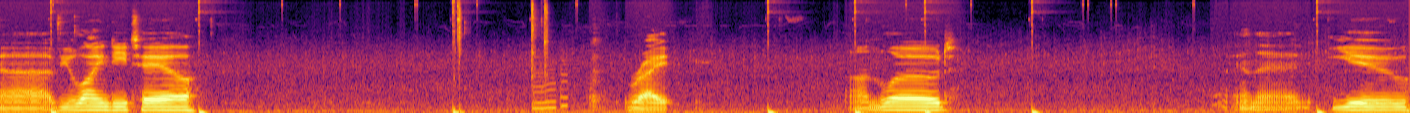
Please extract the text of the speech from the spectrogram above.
Uh, view line detail. Right. Unload. And then you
